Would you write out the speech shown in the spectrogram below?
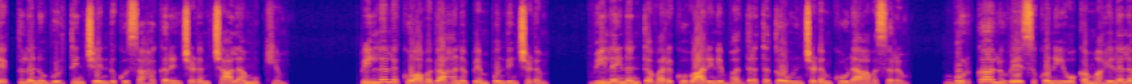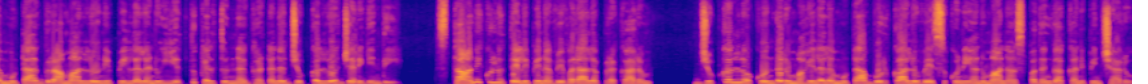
వ్యక్తులను గుర్తించేందుకు సహకరించడం చాలా ముఖ్యం. పిల్లలకు అవగాహన పెంపొందించడం వీలైనంత వరకు వారిని భద్రతతో ఉంచడం కూడా అవసరం. బుర్కాలు వేసుకొని ఒక మహిళల ముఠా గ్రామాల్లోని పిల్లలను ఎత్తుకెళ్తున్న ఘటన జుక్కల్లో జరిగింది. స్థానికులు తెలిపిన వివరాల ప్రకారం జుక్కల్లో కొందరు మహిళల ముఠా బుర్కాలు వేసుకుని అనుమానాస్పదంగా కనిపించారు.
